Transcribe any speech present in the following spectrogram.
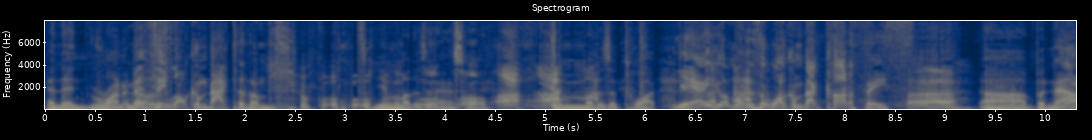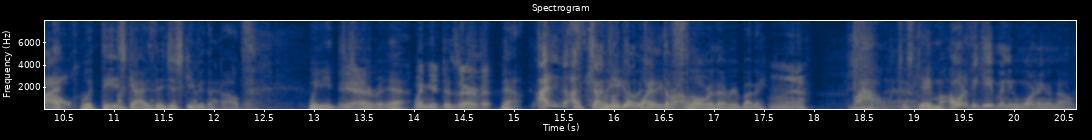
and then run. And then oh, say, welcome back to them. Your mother's an asshole. Your mother's a twat. yeah, your mother's a welcome back Carter face. Uh, but now I, with these guys, they just give you the belt when you deserve it. Yeah. When you deserve it. Yeah. I didn't know. I, I Well, thought you that go was wipe the Bravo. floor with everybody. Yeah. Wow, just gave him. I wonder if he gave him any warning or no.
